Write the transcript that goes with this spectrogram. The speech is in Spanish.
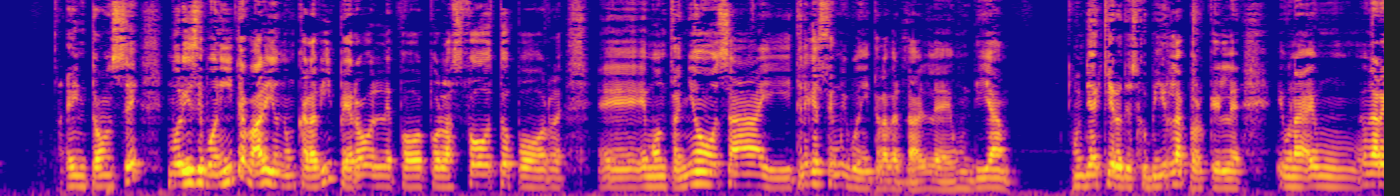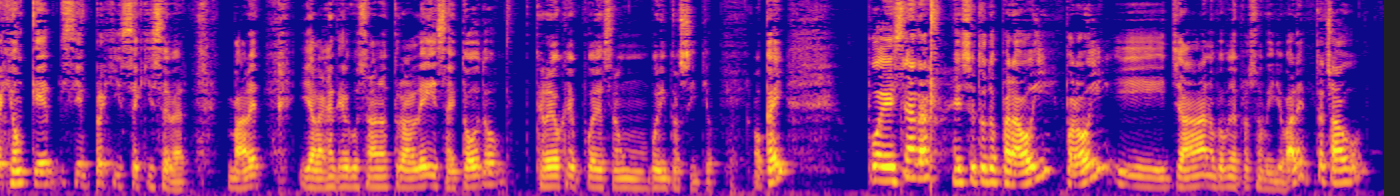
Entonces, Morise bonita, ¿vale? Yo nunca la vi, pero por, por las fotos, por eh, montañosa y tiene que ser muy bonita, la verdad. un día un día quiero descubrirla porque es una, una, región que siempre quise, quise ver, ¿vale? Y a la gente que le gusta la naturaleza y todo, creo que puede ser un bonito sitio, ¿ok? Pues nada, eso es todo para hoy, por hoy, y ya nos vemos en el próximo vídeo, ¿vale? Chao, chao.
